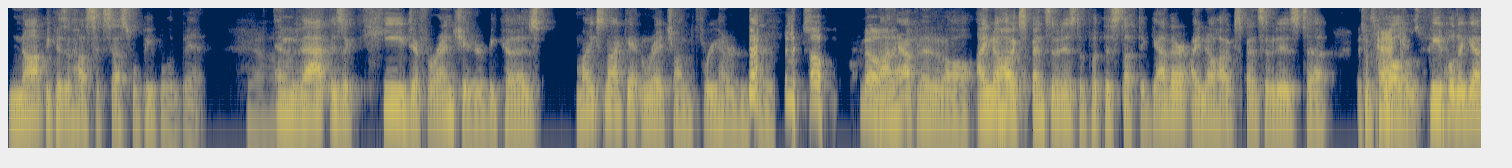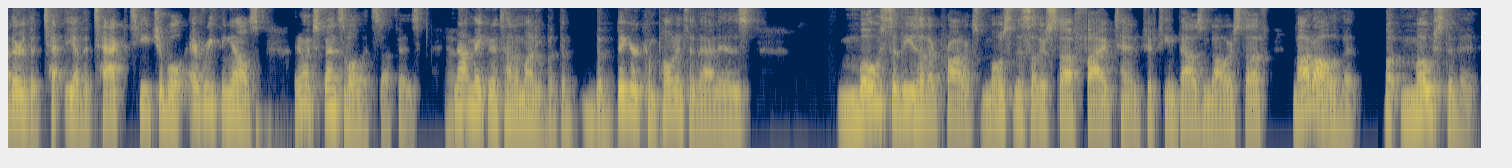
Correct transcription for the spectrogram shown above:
not because of how successful people have been. Yeah. And that is a key differentiator because Mike's not getting rich on 320 no, no. Not happening at all. I know how expensive it is to put this stuff together. I know how expensive it is to, to put all those people together, the tech, yeah, the tech, teachable, everything else. I know how expensive all that stuff is. Yeah. Not making a ton of money, but the, the bigger component to that is most of these other products, most of this other stuff, five, ten, fifteen thousand dollar stuff, not all of it, but most of it,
